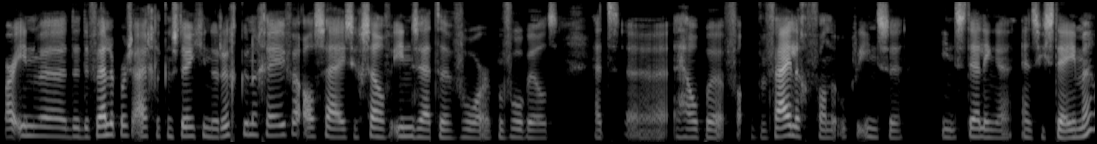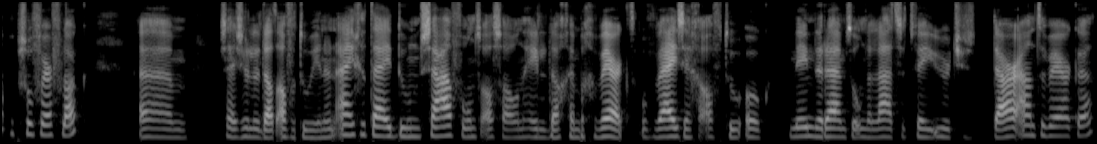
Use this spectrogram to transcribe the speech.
waarin we de developers eigenlijk een steuntje in de rug kunnen geven als zij zichzelf inzetten voor bijvoorbeeld het uh, helpen van, beveiligen van de Oekraïense instellingen en systemen op softwarevlak. Um, zij zullen dat af en toe in hun eigen tijd doen, s'avonds als ze al een hele dag hebben gewerkt. Of wij zeggen af en toe ook, neem de ruimte om de laatste twee uurtjes daar aan te werken.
